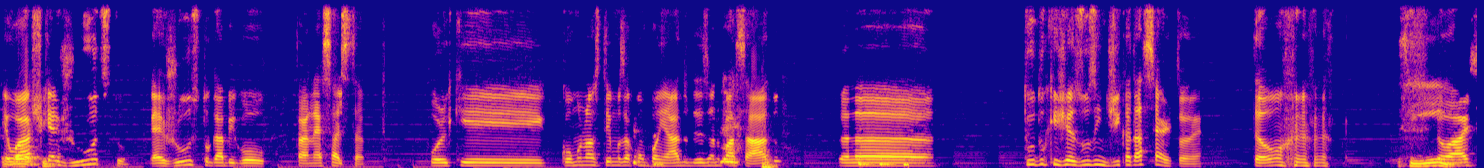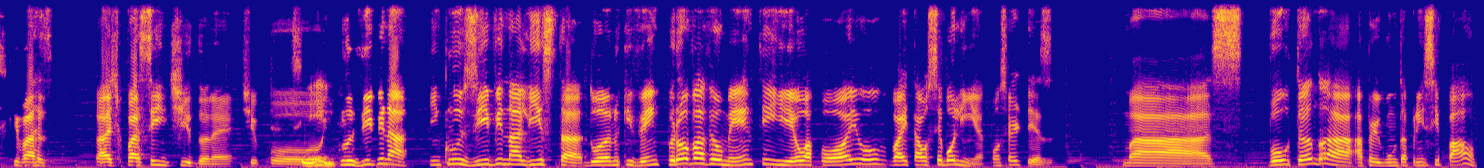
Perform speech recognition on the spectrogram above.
Eu bom, acho que é justo, é justo o Gabigol estar nessa lista, porque como nós temos acompanhado desde o ano passado, ah, tudo que Jesus indica dá certo, né? Então, Sim. eu acho que faz, acho que faz sentido, né? Tipo, Sim. inclusive na, inclusive na lista do ano que vem, provavelmente, e eu apoio, vai estar o Cebolinha, com certeza. Mas voltando à, à pergunta principal,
